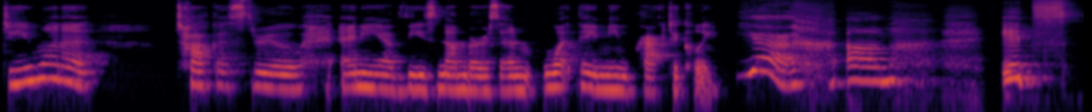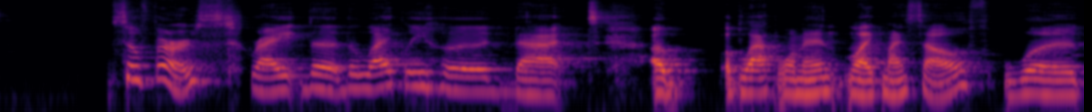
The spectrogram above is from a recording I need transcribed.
Do you want to? Talk us through any of these numbers and what they mean practically? Yeah, um, it's so first, right? The the likelihood that a a black woman like myself would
